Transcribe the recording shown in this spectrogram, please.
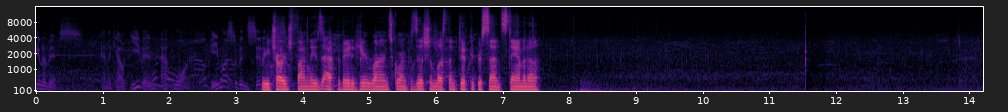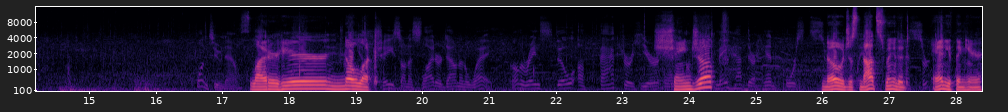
Swing and a miss. And the count even at one. He must have been Recharge finally is activated here. Runner in scoring position, less than 50% stamina. One two now. Slider here, no luck. Chase on a slider down and away. Well, the rain's still a factor here. and Change up? may have their hand forced No, just not swinging At at a certain anything here.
